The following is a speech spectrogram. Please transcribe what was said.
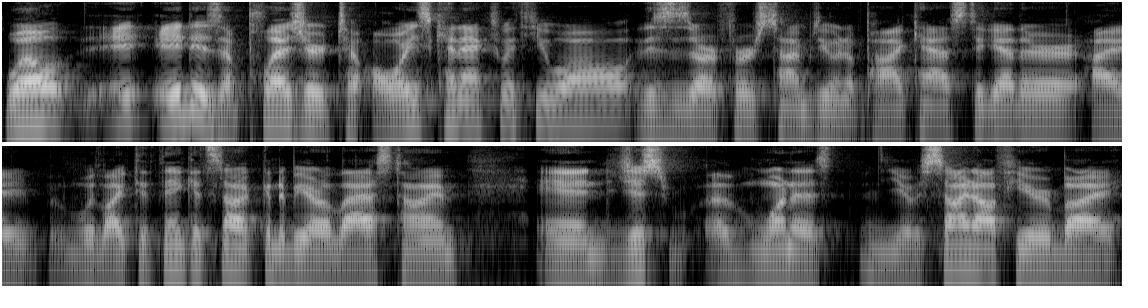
Well, it, it is a pleasure to always connect with you all. This is our first time doing a podcast together. I would like to think it's not going to be our last time. And just uh, want to you know sign off here by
